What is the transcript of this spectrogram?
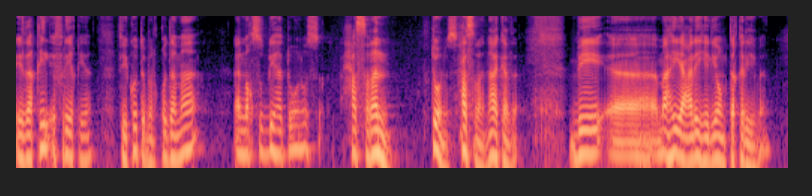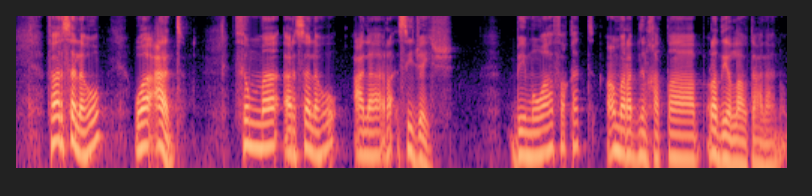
إذا قيل إفريقيا في كتب القدماء المقصود بها تونس حصرا. تونس حصرا هكذا بما هي عليه اليوم تقريبا. فارسله وعاد ثم أرسله على رأس جيش بموافقة عمر بن الخطاب رضي الله تعالى عنه.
